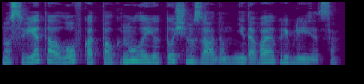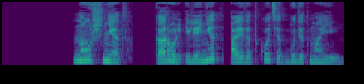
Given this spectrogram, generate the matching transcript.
но Света ловко оттолкнула ее тощим задом, не давая приблизиться. «Ну уж нет, король или нет, а этот котик будет моим»,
